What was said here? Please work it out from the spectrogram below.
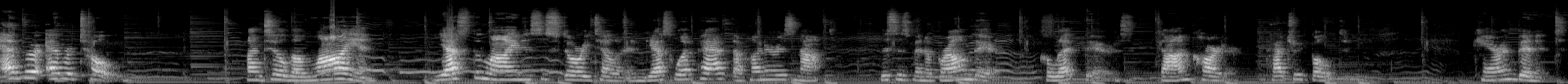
ever, ever told until the lion. Yes, the lion is the storyteller. And guess what, Pat? The hunter is not. This has been a Brown Bear, Colette Bears, Don Carter, Patrick Bolton, Karen Bennett,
